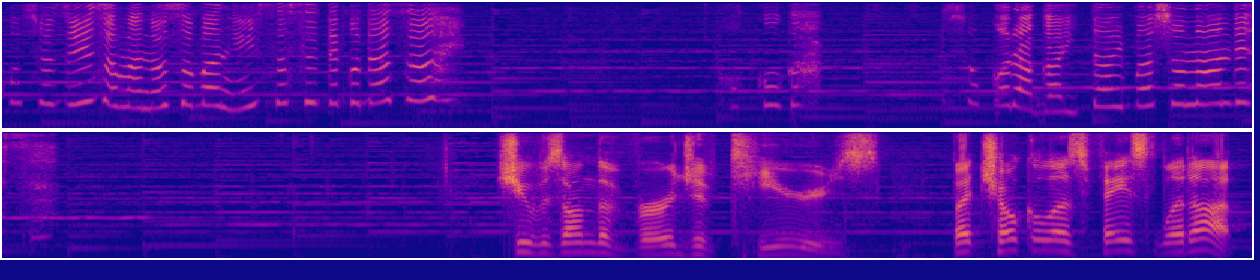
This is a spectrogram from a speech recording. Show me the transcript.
ご主人様のそばにいさせてください。ここがショコラがいたい場所なんです。She was on the verge of tears, but Chocola's face lit up.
